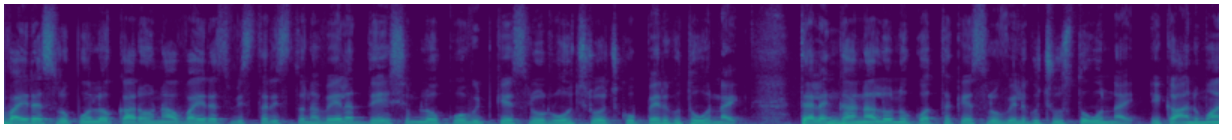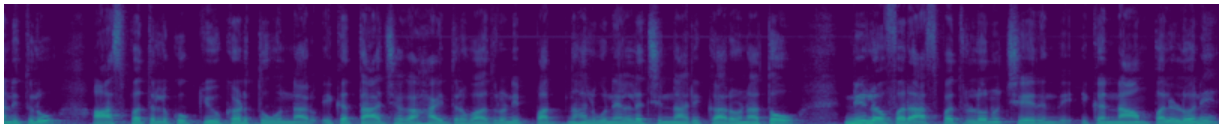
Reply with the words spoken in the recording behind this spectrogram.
virus రూపంలో కరోనా వైరస్ విస్తరిస్తున్న వేళ దేశంలో కోవిడ్ కేసులు రోజు రోజుకు పెరుగుతూ ఉన్నాయి. తెలంగాణలోనూ కొత్త కేసులు వెలుగు చూస్తూ ఉన్నాయి. ఇక అనుమానితులు ఆసుపత్రులకు క్యూ కడుతూ ఉన్నారు. ఇక తాజాగా హైదరాబాద్లోని పద్నాలుగు నెలల చిన్నారి కరోనాతో నీలోఫర్ ఆసుపత్రిలోనూ చేరింది. ఇక నాంపల్లిలోని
